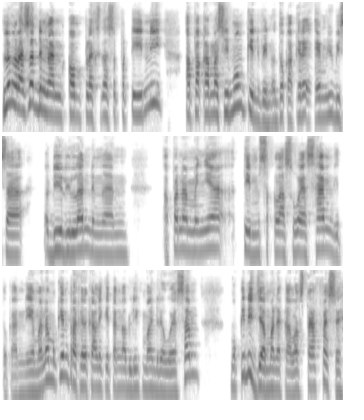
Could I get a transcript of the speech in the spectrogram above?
lu ngerasa dengan kompleksitas seperti ini, apakah masih mungkin, Vin, untuk akhirnya MU bisa dililan dengan apa namanya tim sekelas West Ham gitu kan? Yang mana mungkin terakhir kali kita nggak beli pemain dari West Ham, mungkin di zamannya Carlos Tevez ya.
